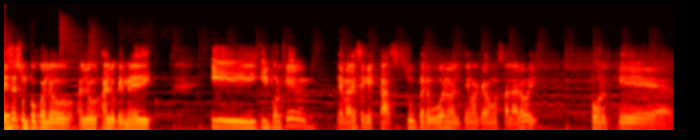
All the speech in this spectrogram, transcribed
ese es un poco a lo, a lo- a lo que me dedico. ¿Y, y por qué me parece que está súper bueno el tema que vamos a hablar hoy? Porque,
